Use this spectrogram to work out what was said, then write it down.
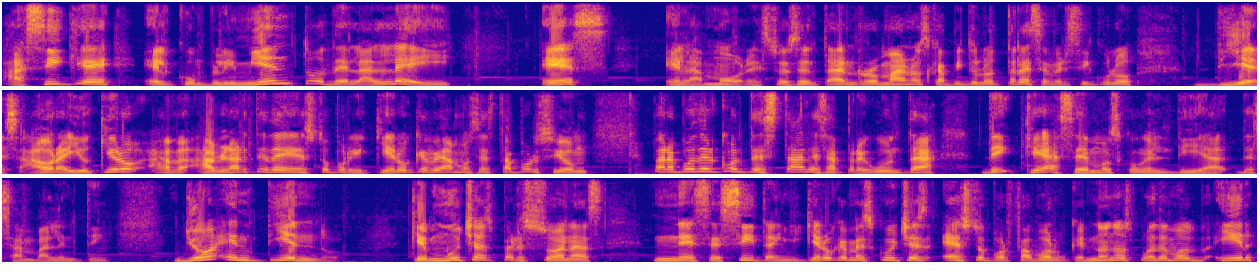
Así que el cumplimiento de la ley es el amor. Esto está en Romanos capítulo 13, versículo 10. Ahora yo quiero hablarte de esto porque quiero que veamos esta porción para poder contestar esa pregunta de qué hacemos con el día de San Valentín. Yo entiendo que muchas personas necesitan, y quiero que me escuches esto por favor, porque no nos podemos ir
